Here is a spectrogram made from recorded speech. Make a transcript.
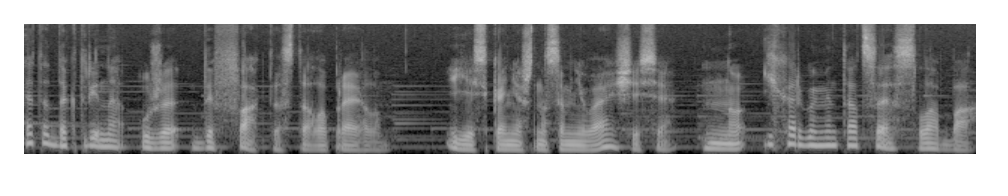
эта доктрина уже де-факто стала правилом. Есть, конечно, сомневающиеся, но их аргументация слаба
